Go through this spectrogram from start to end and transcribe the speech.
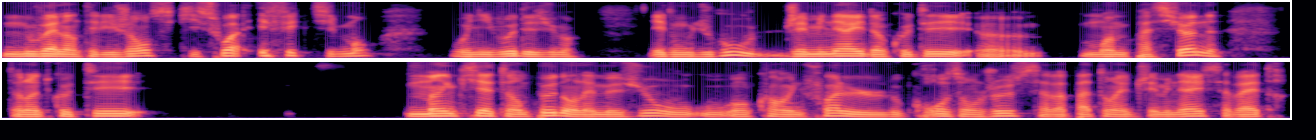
nouvelle intelligence qui soit effectivement au niveau des humains. Et donc du coup, Gemini d'un côté, euh, moi me passionne, d'un autre côté m'inquiète un peu dans la mesure où, encore une fois, le gros enjeu, ça va pas tant être Gemini, ça va être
